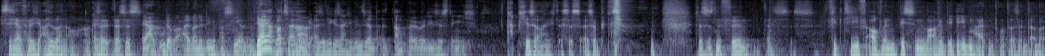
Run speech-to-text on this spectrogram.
Es ist ja völlig albern auch. Okay. Also das ist ja gut, aber alberne Dinge passieren. Ne? Ja, ja, Gott sei Dank. Ja. Also wie gesagt, ich bin sehr dankbar über dieses Ding. Ich kapiere es auch nicht. Das ist also das ist ein Film. Das ist fiktiv, auch wenn ein bisschen wahre Begebenheiten drunter sind. Aber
